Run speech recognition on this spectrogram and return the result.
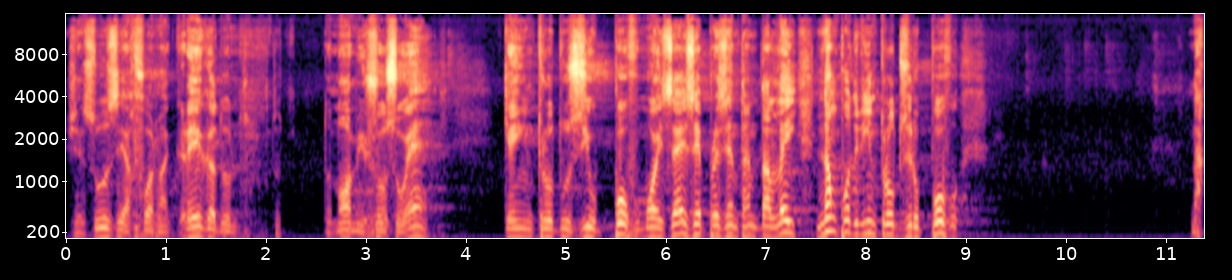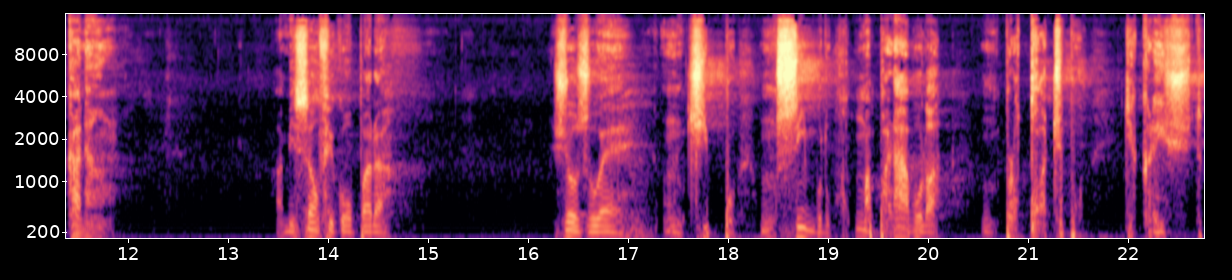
Jesus é a forma grega do, do, do nome Josué. Quem introduziu o povo, Moisés, representante da lei, não poderia introduzir o povo na Canaã. A missão ficou para Josué, um tipo, um símbolo, uma parábola, um protótipo de Cristo.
